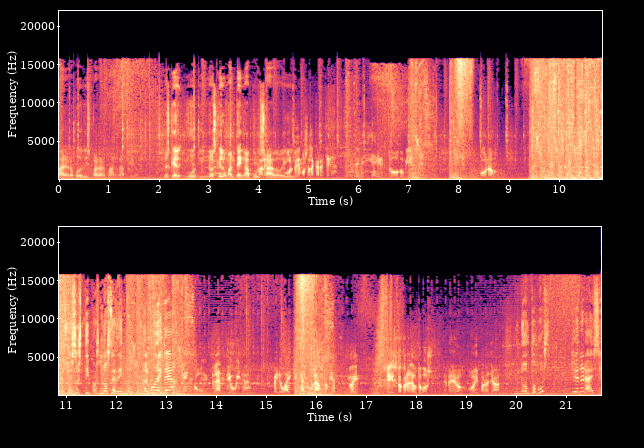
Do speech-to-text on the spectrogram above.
Vale, ahora puedo disparar más rápido. No es que, no es que lo mantenga pulsado Vale, y... volvemos a la carretera. Debería ir todo bien. ¿O no? Esos tipos no se rinden. ¿Alguna idea? Tengo un plan de huida, pero hay que calcularlo bien. Dwayne, ¿listo con el autobús? Te veo, voy para allá. ¿Un autobús? ¿Quién era ese?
